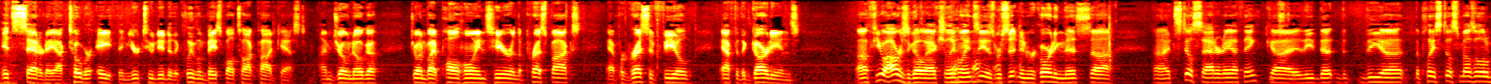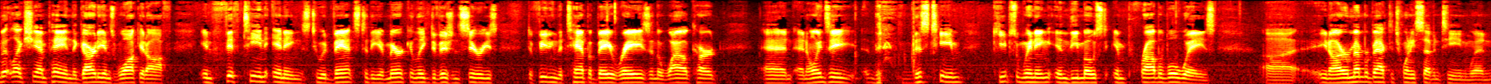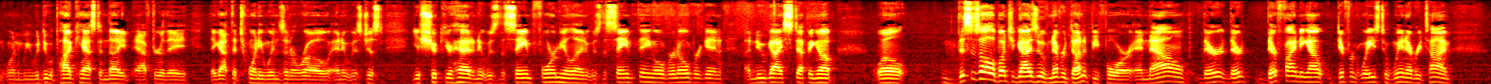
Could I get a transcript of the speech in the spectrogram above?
It's Saturday, October 8th, and you're tuned into the Cleveland Baseball Talk podcast. I'm Joe Noga, joined by Paul Hoynes here in the press box at Progressive Field after the Guardians. a few hours ago, actually, Hoynes, as we're sitting and recording this, uh, uh, it's still Saturday, I think. Uh, the the the the, uh, the place still smells a little bit like champagne. The Guardians walk it off in 15 innings to advance to the American League Division Series, defeating the Tampa Bay Rays in the wild card and and Hoynesy, this team keeps winning in the most improbable ways. Uh, you know, I remember back to 2017 when when we would do a podcast a night after they they got the 20 wins in a row, and it was just you shook your head, and it was the same formula, and it was the same thing over and over again. A new guy stepping up. Well, this is all a bunch of guys who have never done it before, and now they're they're they're finding out different ways to win every time.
